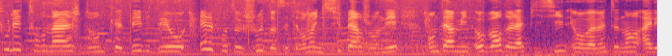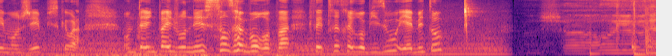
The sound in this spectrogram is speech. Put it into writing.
tous les tournages, donc des vidéos et le photoshoot. Donc c'était vraiment une super journée. On termine au bord de la piscine et on va maintenant aller manger puisque voilà, on ne termine pas une journée sans un bon repas. Je vous fais très très gros bisous et à bientôt you.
